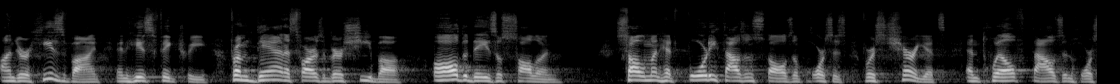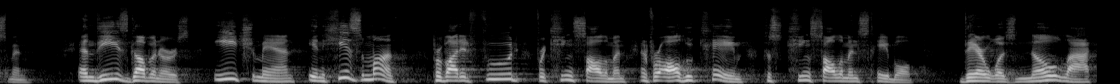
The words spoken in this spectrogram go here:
under his vine and his fig tree, from Dan as far as Beersheba, all the days of Solomon. Solomon had 40,000 stalls of horses for his chariots and 12,000 horsemen. And these governors, each man in his month, provided food for King Solomon and for all who came to King Solomon's table. There was no lack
